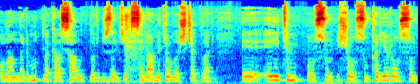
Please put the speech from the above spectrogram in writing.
olanları mutlaka sağlıkları düzelecek, selamete ulaşacaklar. E, eğitim olsun, iş olsun, kariyer olsun,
